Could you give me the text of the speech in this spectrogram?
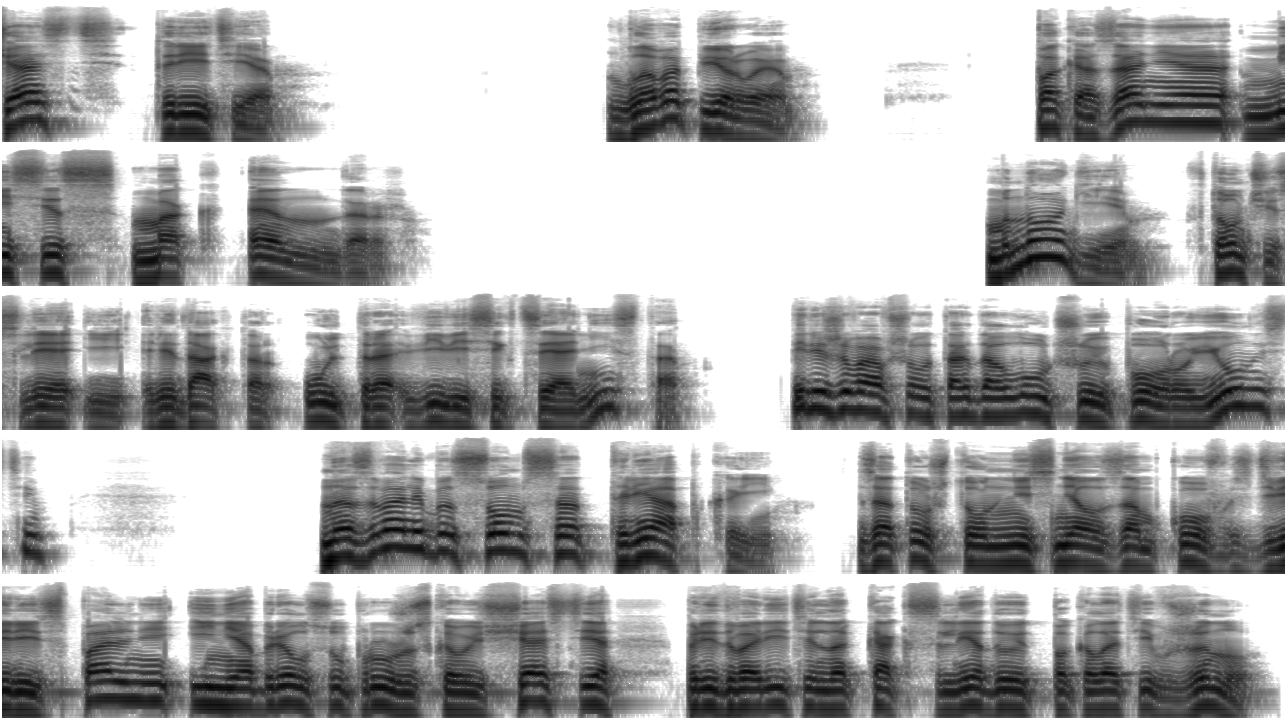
Часть третья. Глава первая. Показания миссис МакЭндер. Многие, в том числе и редактор ультравивисекциониста, переживавшего тогда лучшую пору юности, назвали бы Сомса тряпкой за то, что он не снял замков с дверей спальни и не обрел супружеского счастья, предварительно как следует поколотив жену.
